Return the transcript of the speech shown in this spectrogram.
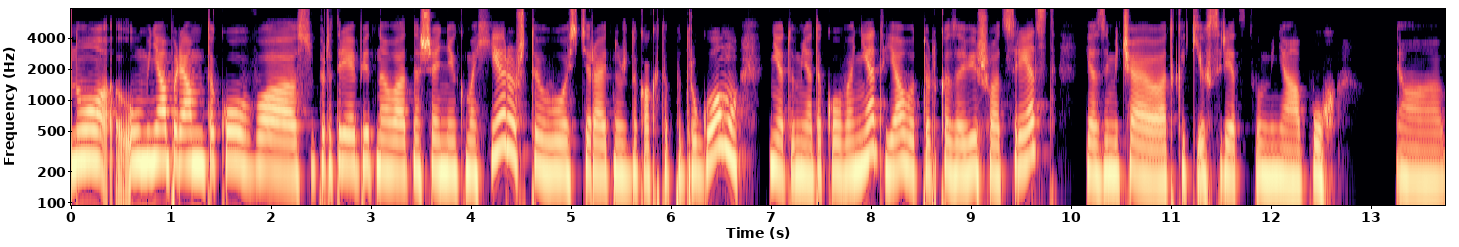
Но у меня прям такого супер трепетного отношения к махеру, что его стирать нужно как-то по-другому. Нет, у меня такого нет. Я вот только завишу от средств. Я замечаю, от каких средств у меня пух а,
